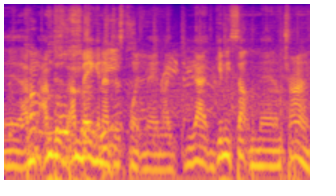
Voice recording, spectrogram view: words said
Yeah, I'm, I'm just, I'm begging at this point, man. Like, you got, give me something, man. I'm trying.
